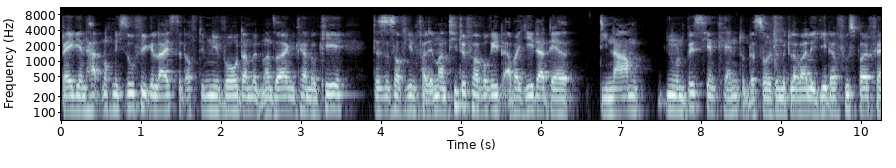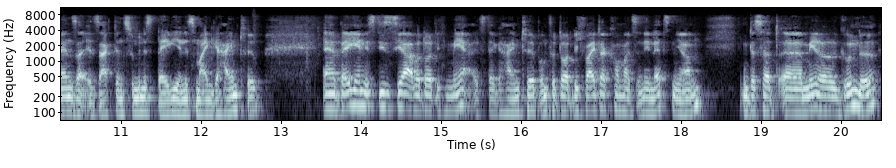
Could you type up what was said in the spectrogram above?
Belgien hat noch nicht so viel geleistet auf dem Niveau, damit man sagen kann, okay, das ist auf jeden Fall immer ein Titelfavorit, aber jeder, der die Namen nur ein bisschen kennt, und das sollte mittlerweile jeder Fußballfan sagt denn zumindest Belgien ist mein Geheimtipp. Äh, Belgien ist dieses Jahr aber deutlich mehr als der Geheimtipp und wird deutlich weiterkommen als in den letzten Jahren. Und das hat äh, mehrere Gründe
